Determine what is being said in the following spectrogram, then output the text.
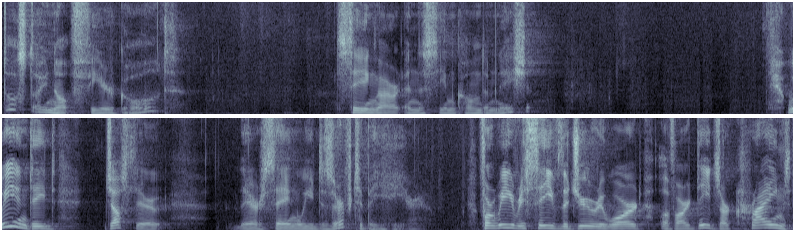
Dost thou not fear God, seeing thou art in the same condemnation? We indeed justly they're saying we deserve to be here. For we receive the due reward of our deeds, our crimes.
